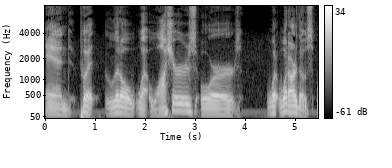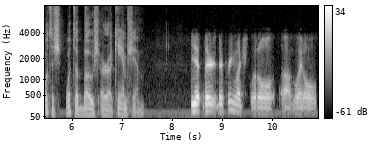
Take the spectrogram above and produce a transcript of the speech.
and put little what washers or what what are those? What's a what's a bow or a cam shim? Yep, they're they're pretty much little uh, little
